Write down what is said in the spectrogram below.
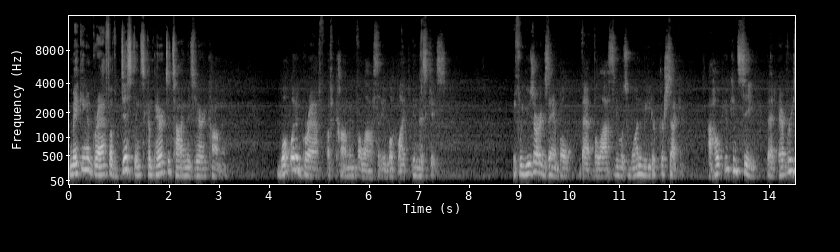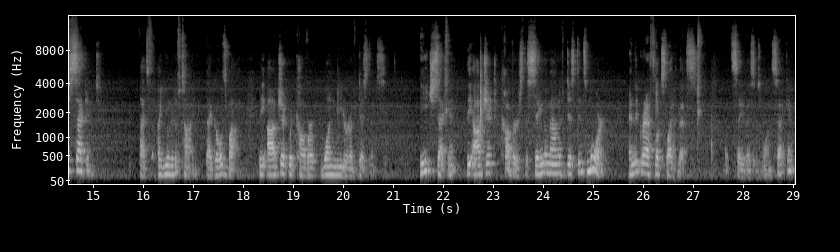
making a graph of distance compared to time is very common. What would a graph of common velocity look like in this case? If we use our example that velocity was one meter per second, I hope you can see that every second, that's a unit of time, that goes by, the object would cover one meter of distance. Each second, the object covers the same amount of distance more, and the graph looks like this. Let's say this is one second,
